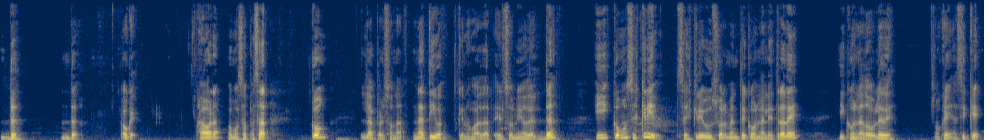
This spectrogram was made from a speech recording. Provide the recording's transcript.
d, d. Ok. Ahora vamos a pasar con la persona nativa que nos va a dar el sonido del D. ¿Y cómo se escribe? Se escribe usualmente con la letra D y con la doble D. ¿Ok? Así que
